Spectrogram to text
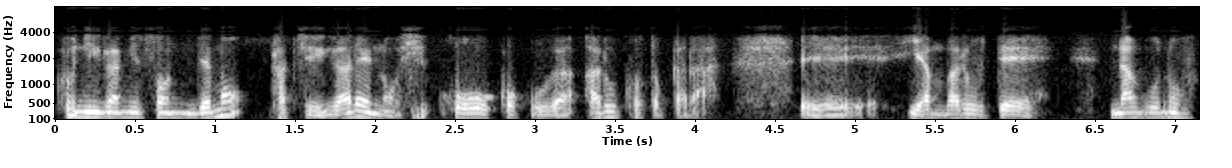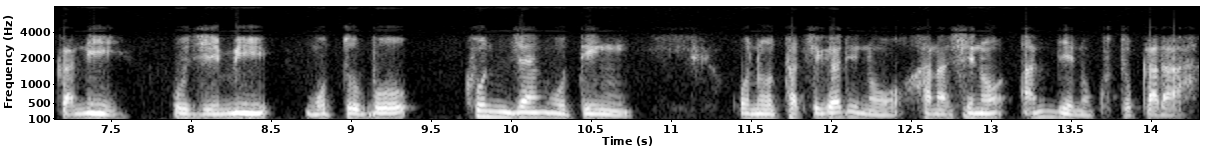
国頭村でも立ち枯れの報告があることから、えー、やんばるうて、名護のほかに、宇治見、元部、くんじゃんうてん、この立ち狩りの話の案でのことから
